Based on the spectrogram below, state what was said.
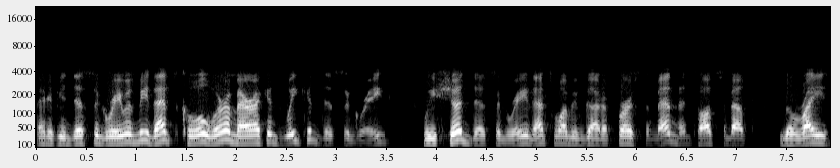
And if you disagree with me, that's cool. We're Americans. We can disagree. We should disagree. That's why we've got a First Amendment talks about the right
